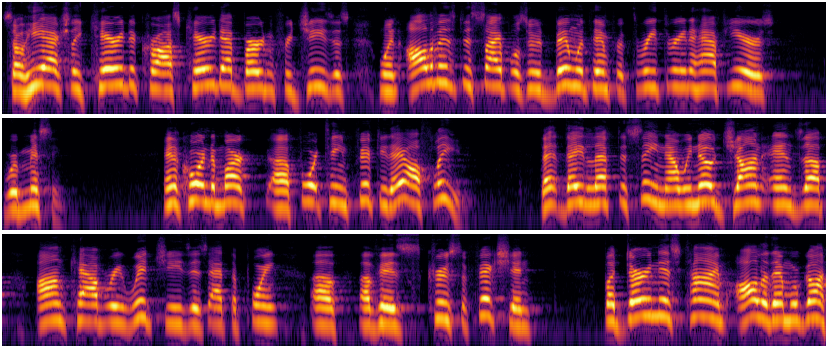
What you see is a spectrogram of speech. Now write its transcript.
So he actually carried the cross, carried that burden for Jesus when all of his disciples who had been with him for three, three and a half years were missing. And according to Mark uh, 14 50, they all fled. That they left the scene. Now we know John ends up on Calvary with Jesus at the point of, of his crucifixion. But during this time, all of them were gone.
